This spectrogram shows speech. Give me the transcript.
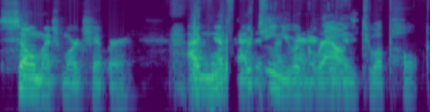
So much more chipper. Like I've never had 13, you were ground to a pulp.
